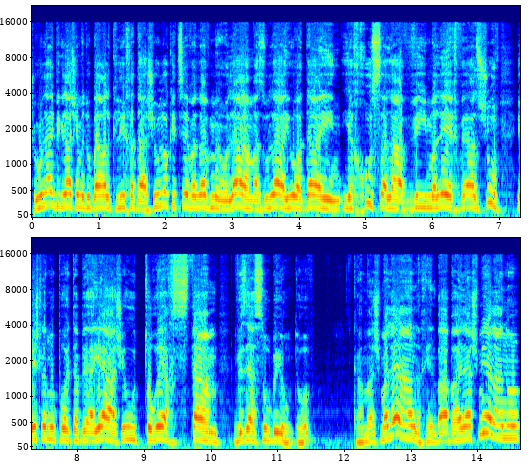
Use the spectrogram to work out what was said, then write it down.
שאולי בגלל שמדובר על כלי חדש, שהוא לא קיצב עליו מעולם, אז אולי הוא עדיין יחוס עליו וימלך, ואז שוב, יש לנו פה את הבעיה שהוא טורח סתם, וזה אסור ביום טוב. כמה השמלן, לכן בא הבעיה להשמיע לנו.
